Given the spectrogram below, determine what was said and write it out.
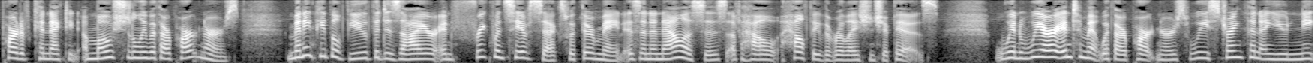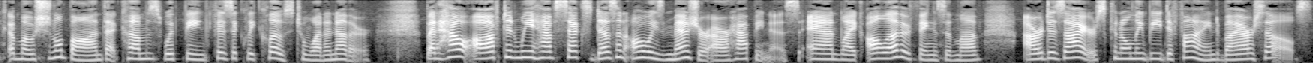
part of connecting emotionally with our partners. Many people view the desire and frequency of sex with their mate as an analysis of how healthy the relationship is. When we are intimate with our partners, we strengthen a unique emotional bond that comes with being physically close to one another. But how often we have sex doesn't always measure our happiness, and like all other things in love, our desires can only be defined by ourselves.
